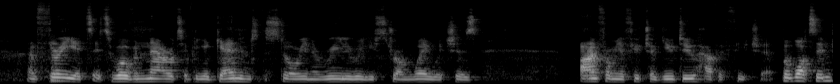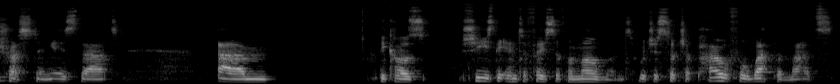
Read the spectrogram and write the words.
and three, it's it's woven narratively again into the story in a really really strong way, which is, I'm from your future. You do have a future. But what's interesting is that, um, because she's the interface of the moment, which is such a powerful weapon that it's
